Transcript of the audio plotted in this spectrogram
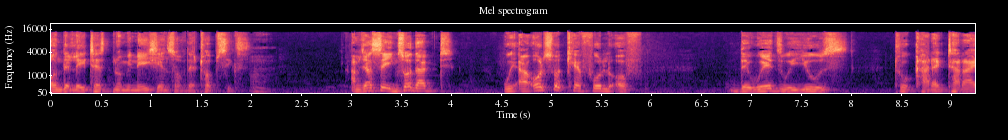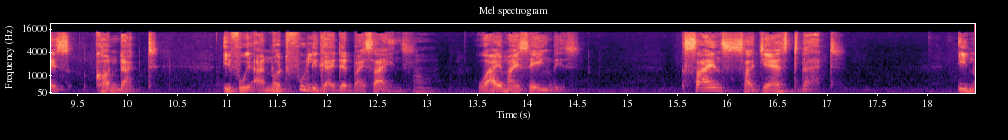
on the latest nominations of the top six. I'm just saying so that we are also careful of the words we use to characterize conduct if we are not fully guided by science. Mm. Why am I saying this? Science suggests that in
